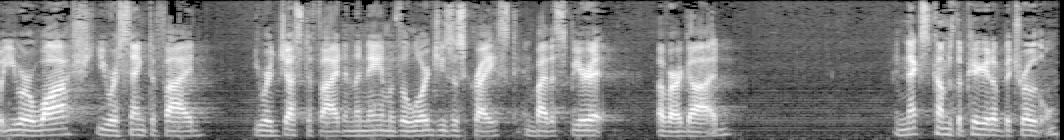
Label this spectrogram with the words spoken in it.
but you were washed, you were sanctified, you were justified in the name of the Lord Jesus Christ and by the Spirit of our God. And next comes the period of betrothal.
